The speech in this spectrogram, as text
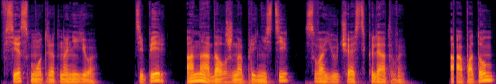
все смотрят на нее. Теперь она должна принести свою часть клятвы, а потом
